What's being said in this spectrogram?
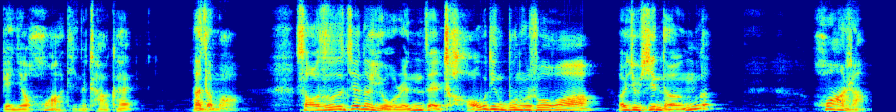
便将话题呢岔开：“啊，怎么，嫂子见到有人在朝廷不能说话，啊，就心疼了？皇上，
